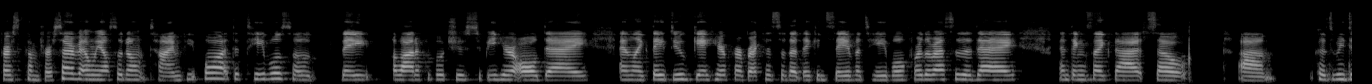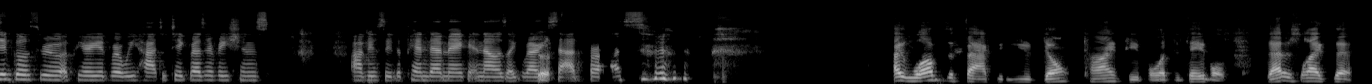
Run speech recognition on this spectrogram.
first come first serve, and we also don't time people at the table, so they a lot of people choose to be here all day and like they do get here for breakfast so that they can save a table for the rest of the day and things like that so um because we did go through a period where we had to take reservations obviously the pandemic and that was like very Sure. sad for us I love the fact that you don't time people at the tables. That is like the,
